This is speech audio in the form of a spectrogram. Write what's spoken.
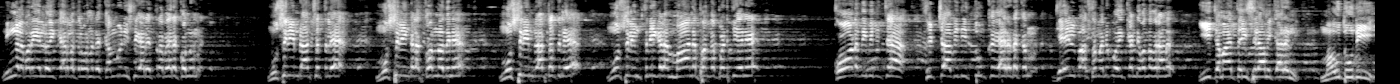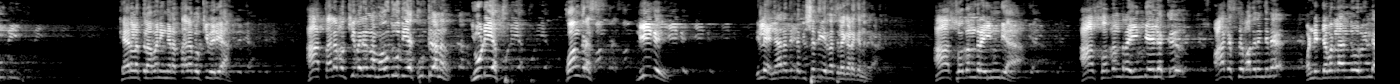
നിങ്ങൾ പറയല്ലോ ഈ കേരളത്തിൽ വന്നിട്ട് കമ്മ്യൂണിസ്റ്റുകാർ എത്ര പേരെ കൊന്നു? മുസ്ലിം രാഷ്ട്രത്തിലെ മുസ്ലിങ്ങളെ കൊന്നതിന് മുസ്ലിം രാഷ്ട്രത്തിലെ മുസ്ലിം സ്ത്രീകളെ മാനഭംഗപ്പെടുത്തിയതിന് കോടതി വിധിച്ച ശിക്ഷാവിധി തൂക്കുകാരടക്കം ജയിൽവാസം അനുഭവിക്കേണ്ടി വന്നവരാണ്. ഈ ജമാഅത്തെ ഇസ്ലാമിക്കാരൻ മൗദൂദി. കേരളത്തിൽ അവൻ ഇങ്ങനെ തലപൊക്കി വരിക. ആ തലപൊക്കി വരുന്ന മൗദൂദിയെ കൂട്ടാണ് U D F Congress League. ഇല്ലേ ഞാൻ അതിന്റെ വിശദീകരണത്തിലേക്ക് കിടക്കുന്നില്ല ആ സ്വതന്ത്ര ഇന്ത്യ ആ സ്വതന്ത്ര ഇന്ത്യയിലേക്ക് ആഗസ്റ്റ് പതിനഞ്ചിന് പണ്ഡിറ്റ് ജവഹർലാൽ നെഹ്റു ഇല്ല.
